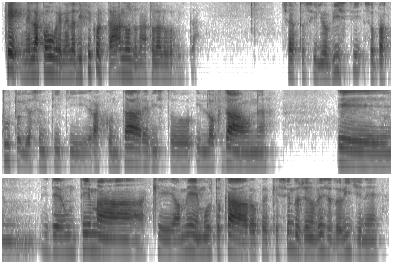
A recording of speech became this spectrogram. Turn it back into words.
che nella paura e nella difficoltà hanno donato la loro vita. Certo sì, li ho visti, soprattutto li ho sentiti raccontare, visto il lockdown, e, ed è un tema che a me è molto caro perché essendo genovese d'origine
